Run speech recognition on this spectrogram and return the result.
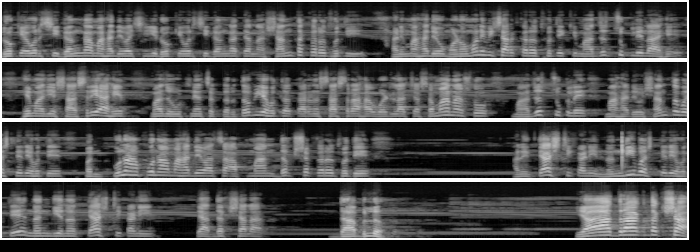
डोक्यावरची गंगा महादेवाची जी डोक्यावरची गंगा त्यांना शांत करत होती आणि महादेव मनोमन विचार करत होते की माझंच चुकलेलं आहे हे माझे सासरे आहेत माझं उठण्याचं कर्तव्य होतं कारण सासरा हा वडिलाच्या समान असतो माझंच चुकलंय महादेव शांत बसलेले होते पण पुन्हा पुन्हा महादेवाचा अपमान दक्ष करत होते. आणि त्याच ठिकाणी नंदी बसलेले होते नंदीनं त्याच ठिकाणी त्या दक्षाला दाबलं. याद राख दक्षा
